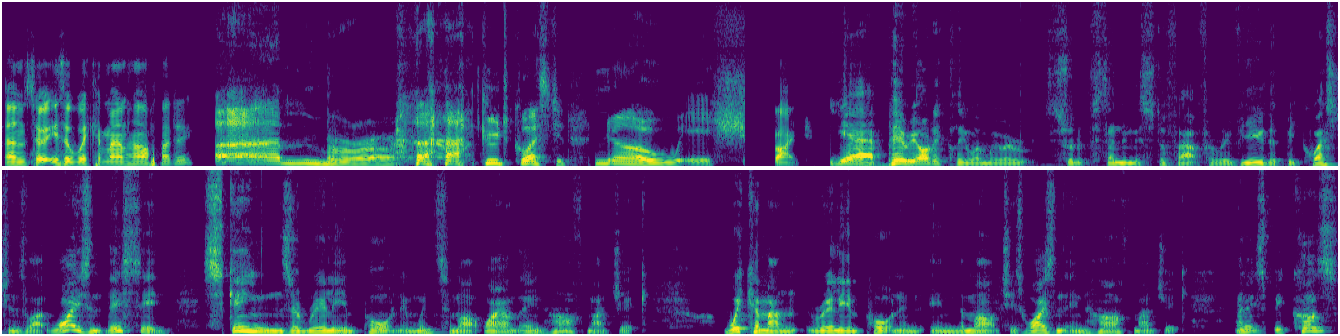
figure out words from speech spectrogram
and so is a Wicker Man hearth magic? Um, good question. No ish. Right. Yeah, periodically when we were sort of sending this stuff out for review, there'd be questions like, why isn't this in? Skeins are really important in Wintermark. Why aren't they in hearth Magic? Wicker Man really important in, in the marches. Why isn't it in hearth Magic? And it's because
